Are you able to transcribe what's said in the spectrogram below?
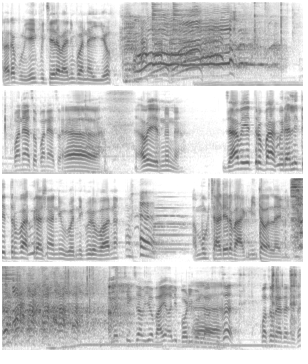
तर भुइँ पुछेर भए नि बनाइयो। बनाएछ बनाएछ। आ, अब हेर्नु न। जब यत्रो पाखुराले त्यत्रो पाखुरासँग नि खोज्ने कुरो भएन। अब मुख छाडेर भाग्ने त होला नि। ठिक छ यो भाइ अलिक बढी बोल्नु कचौराले त।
